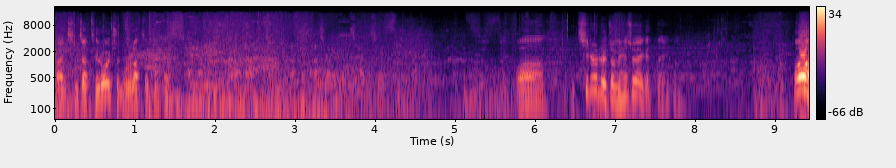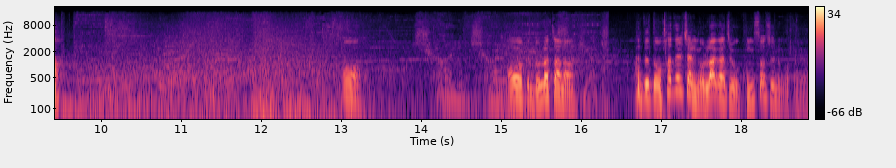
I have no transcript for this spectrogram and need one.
난 진짜 들어올 줄 몰랐어 니가. 와 치료를 좀 해줘야겠다 이거. 어! 어, 어, 그 놀랐잖아. 하드도 화들짝 놀라가지고 공 써주는 거 봐요.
